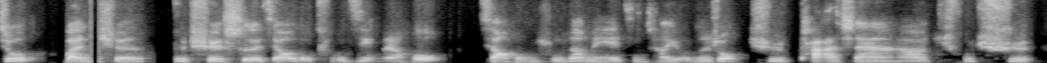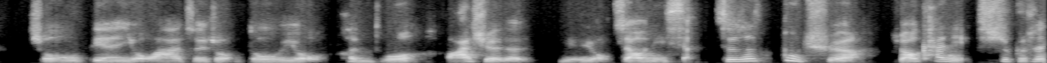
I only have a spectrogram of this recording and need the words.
就完全不缺社交的途径。然后小红书上面也经常有那种去爬山啊，出去。周边游啊，这种都有很多，滑雪的也有，只要你想，其实不缺啊，主要看你是不是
